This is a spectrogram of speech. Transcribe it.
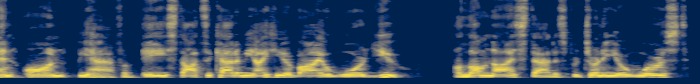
And on behalf of A Stotz Academy, I hereby award you alumni status for turning your worst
